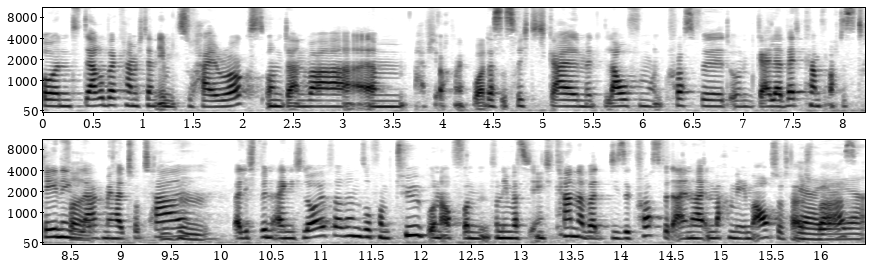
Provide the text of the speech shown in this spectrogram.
und darüber kam ich dann eben zu High Rocks und dann war, ähm, habe ich auch gemerkt, boah, das ist richtig geil mit Laufen und CrossFit und geiler Wettkampf. Und auch das Training Voll. lag mir halt total, weil ich bin eigentlich Läuferin, so vom Typ und auch von, von dem, was ich eigentlich kann. Aber diese CrossFit-Einheiten machen mir eben auch total Ja, ja, Spaß. ja.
